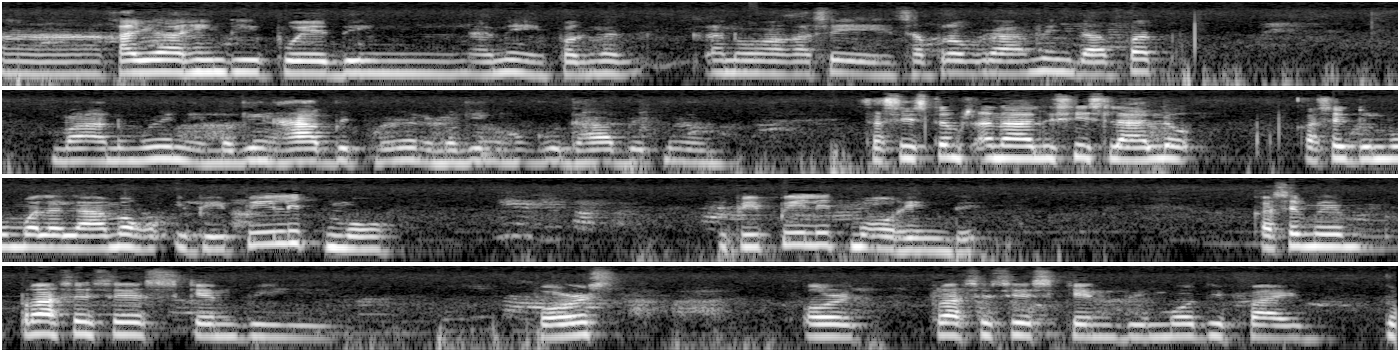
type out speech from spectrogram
Ah, kaya hindi pwedeng ano eh pag nag ano ka kasi sa programming dapat maano mo yun eh maging habit mo yun eh maging good habit mo yun. Sa systems analysis lalo kasi dun mo malalaman kung ipipilit mo ipipilit mo o hindi. Kasi may processes can be forced or processes can be modified to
